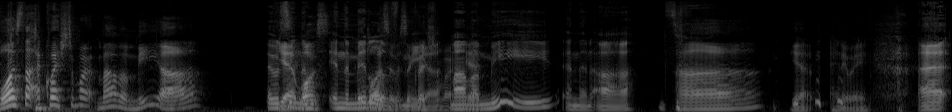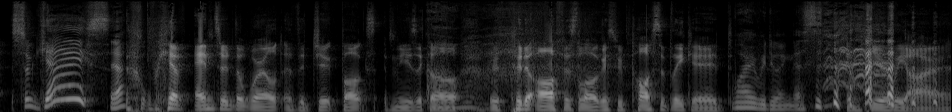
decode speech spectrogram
Was that a question mark? Mamma mia. It was Yeah, in it the was. in the It middle was. It of was a Mia. question mark, Mama yeah. me, and then uh. Uh, yeah. Anyway, uh, so yes, Yeah. we have entered the world of the jukebox musical. We've put it off as long as we possibly could, Why are we doing this? and here we are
